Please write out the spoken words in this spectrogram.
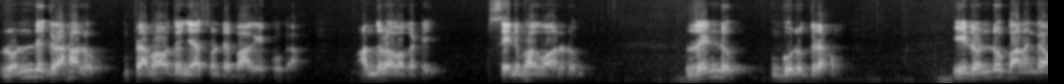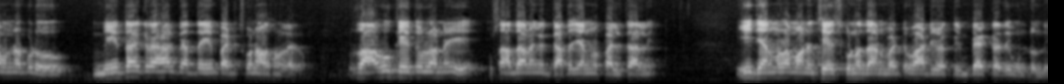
రెండు గ్రహాలు ప్రభావితం చేస్తుంటే బాగా ఎక్కువగా. అందులో ఒకటి శని భగవానుడు. రెండు గురుగ్రహం. ఈ రెండు బలంగా ఉన్నప్పుడు మిగతా గ్రహాలు పెద్ద ఏం పట్టించుకునే అవసరం లేదు. రాహు కేతువులు అనేవి సాధారణంగా గత జన్మ ఫలితాలని ఈ జన్మలో మనం చేసుకున్న దాన్ని బట్టి వాటి యొక్క ఇంపాక్ట్ అది ఉంటుంది.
